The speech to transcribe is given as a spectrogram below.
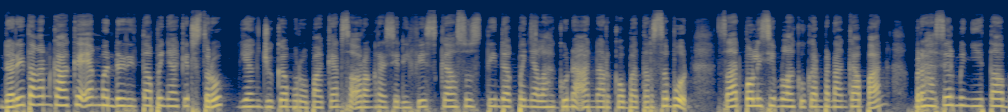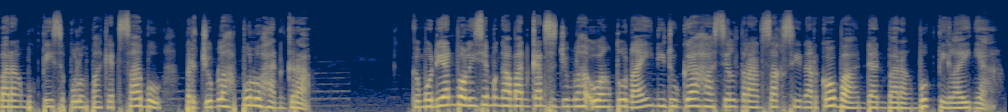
Dari tangan kakek yang menderita penyakit stroke yang juga merupakan seorang residivis kasus tindak penyalahgunaan narkoba tersebut, saat polisi melakukan penangkapan, berhasil menyita barang bukti 10 paket sabu berjumlah puluhan gram. Kemudian polisi mengamankan sejumlah uang tunai diduga hasil transaksi narkoba dan barang bukti lainnya.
